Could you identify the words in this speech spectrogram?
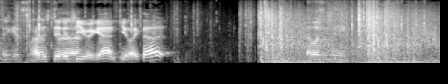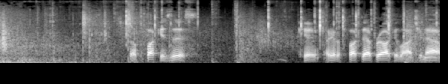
I it's I just did it uh, to you again. You like that? That wasn't me. The fuck is this? Okay, I got a fucked up rocket launcher now.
